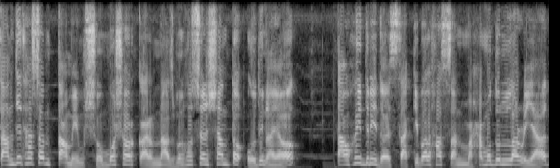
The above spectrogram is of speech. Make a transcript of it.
তানজিদ হাসান, তামিম, সৌম্য সরকার, নাজমুল হোসেন শান্ত অধিনায়ক, তাওহিদ হৃদয়, সাকিব আল হাসান, মাহমুদুল্লাহ রিয়াদ,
